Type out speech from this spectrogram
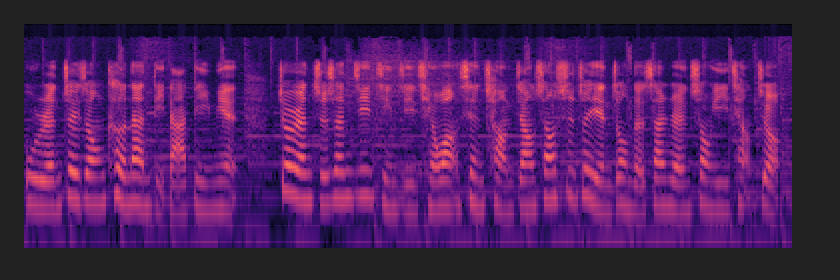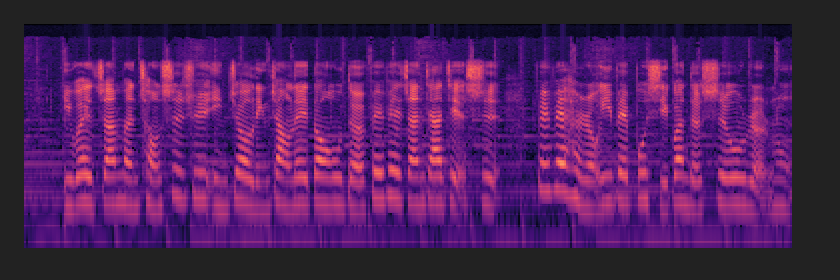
五人最终克难抵达地面。救援直升机紧急前往现场，将伤势最严重的三人送医抢救。一位专门从市区营救灵长类动物的狒狒专家解释：狒狒很容易被不习惯的事物惹怒，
